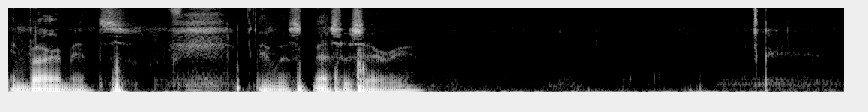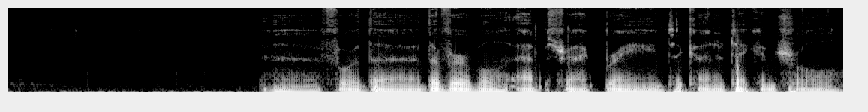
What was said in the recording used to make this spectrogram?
environments, it was necessary uh, for the the verbal abstract brain to kind of take control.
